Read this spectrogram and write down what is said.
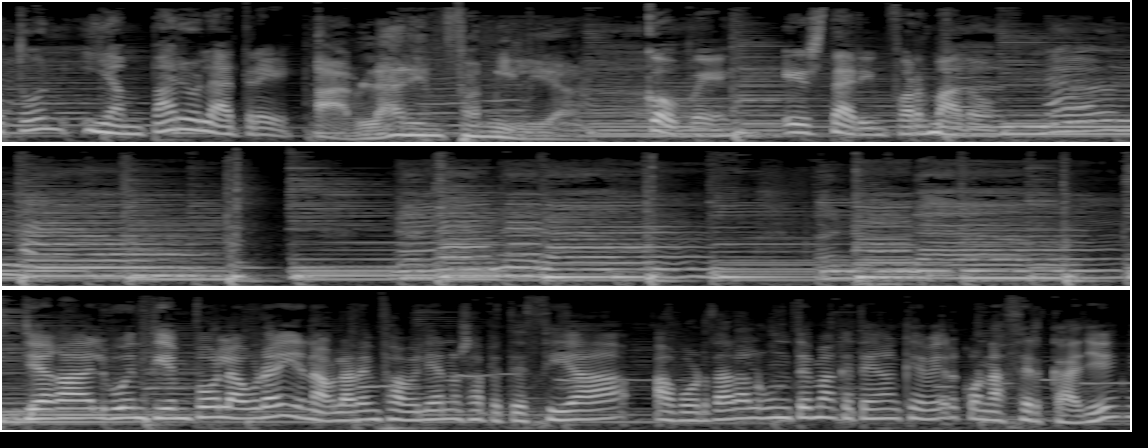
Otón y Amparo Latre. Hablar en familia. Cope, estar informado. Llega el buen tiempo, Laura, y en Hablar en Familia nos apetecía abordar algún tema que tenga que ver con hacer calle.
